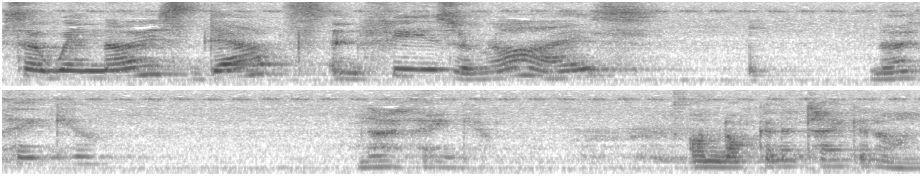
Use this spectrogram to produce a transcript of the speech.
So, when those doubts and fears arise, no, thank you. No, thank you. I'm not going to take it on.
